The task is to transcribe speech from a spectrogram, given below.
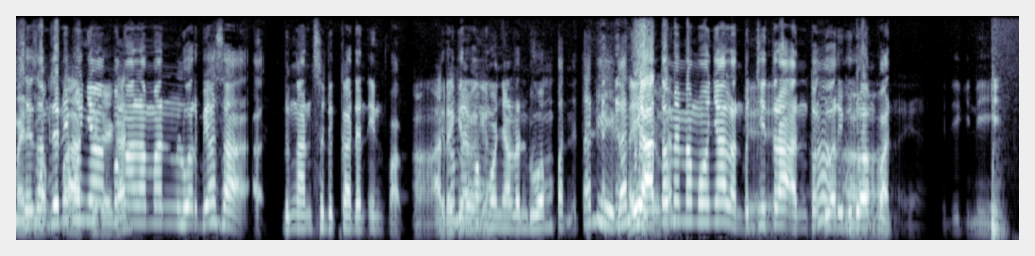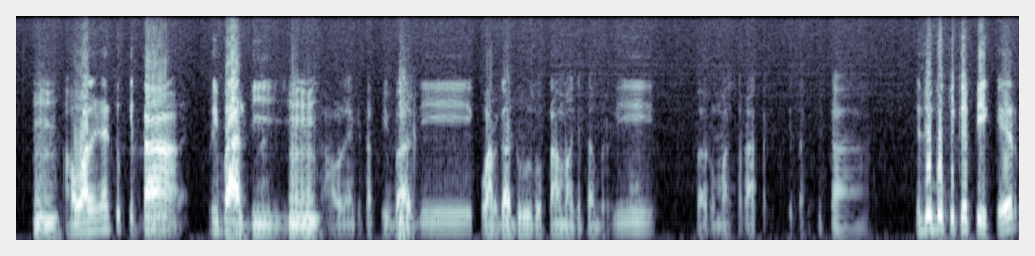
saya ini lompat punya gitu ya kan? pengalaman luar biasa eh, dengan sedekah dan infak. Ah, atau Kira-kira memang bagaimana? mau nyalon 24 nih tadi kan? Iya, gitu atau kan? memang mau nyalon pencitraan untuk Ah, 2024. ya. jadi gini Mm-mm. awalnya tuh kita pribadi Mm-mm. awalnya kita pribadi keluarga dulu terutama kita beri baru masyarakat sekitar kita. Jadi bu pikir-pikir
